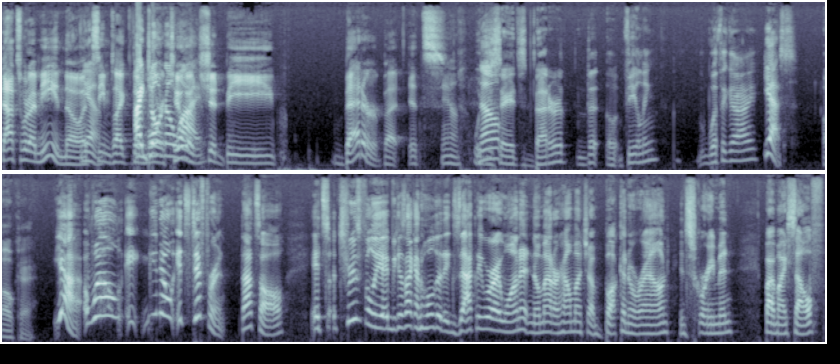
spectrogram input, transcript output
That's what I mean, though. It Yeah. seems like the I don't more know to why. it should be better, but it's Yeah. Would no. you say it's better the uh, feeling with a guy? yes. Okay. Yeah. Well, it, you know, it's different. That's all. It's truthfully because I can hold it exactly where I want it, no matter how much I'm bucking around and screaming by myself,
